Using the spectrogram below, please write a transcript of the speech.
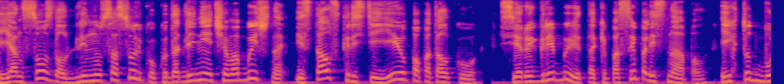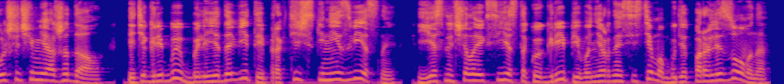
Ян создал длинную сосульку куда длиннее, чем обычно, и стал скрести ею по потолку. Серые грибы так и посыпались на пол. Их тут больше, чем я ожидал. Эти грибы были ядовиты и практически неизвестны. Если человек съест такой гриб, его нервная система будет парализована,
